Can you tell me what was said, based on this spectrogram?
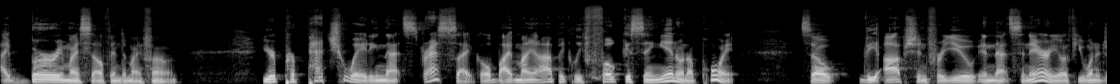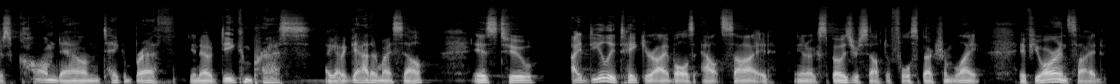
I bury myself into my phone. You're perpetuating that stress cycle by myopically focusing in on a point. So the option for you in that scenario, if you want to just calm down, take a breath, you know, decompress, I got to gather myself, is to ideally take your eyeballs outside, you know, expose yourself to full spectrum light. If you are inside,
